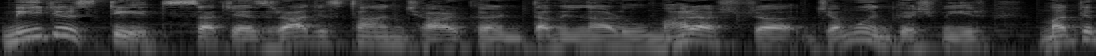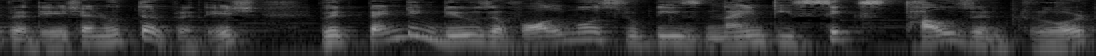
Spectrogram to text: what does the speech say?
major states such as Rajasthan, Jharkhand, Tamil Nadu, Maharashtra, Jammu and Kashmir, Madhya Pradesh, and Uttar Pradesh, with pending dues of almost rupees 96,000 crore,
